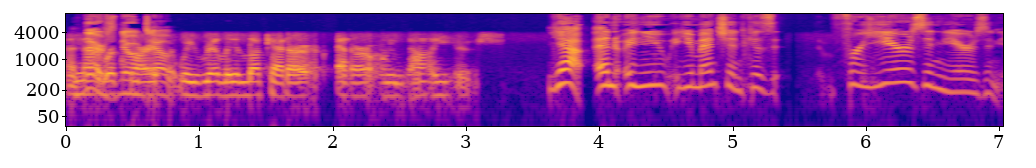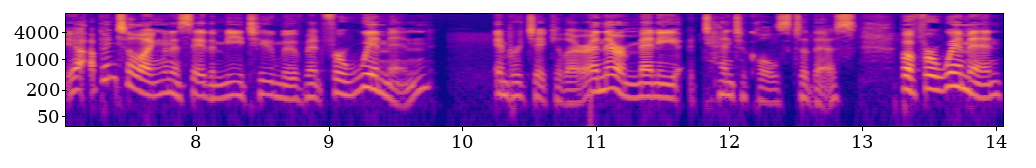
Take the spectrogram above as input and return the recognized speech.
And that There's requires no that we really look at our at our own values. Yeah, and, and you you mentioned because for years and years and yeah, up until I'm going to say the Me Too movement for women, in particular and there are many tentacles to this but for women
